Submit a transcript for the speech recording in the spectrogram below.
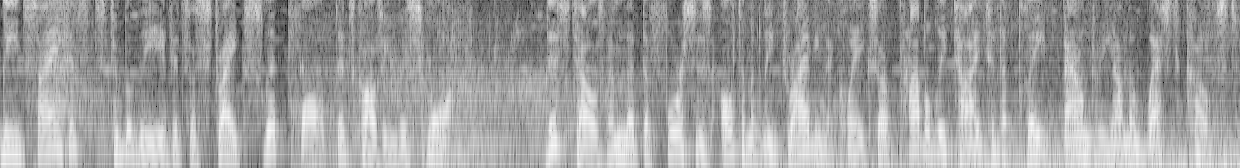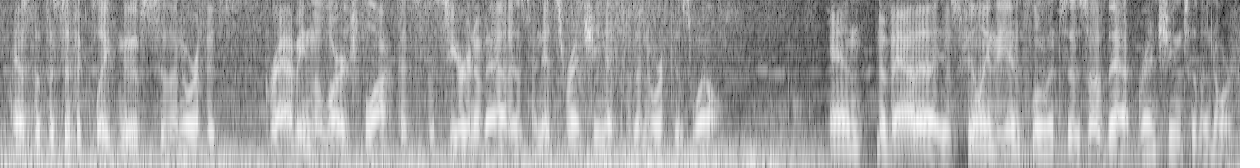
leads scientists to believe it's a strike-slip fault that's causing the swarm. This tells them that the forces ultimately driving the quakes are probably tied to the plate boundary on the west coast. As the Pacific plate moves to the north, it's grabbing the large block that's the Sierra Nevadas and it's wrenching it to the north as well. And Nevada is feeling the influences of that wrenching to the north.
